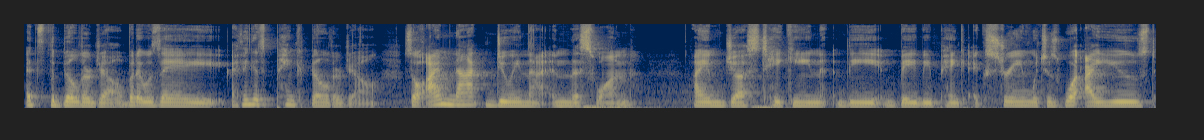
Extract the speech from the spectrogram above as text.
It's the builder gel, but it was a, I think it's pink builder gel. So I'm not doing that in this one. I am just taking the baby pink extreme, which is what I used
